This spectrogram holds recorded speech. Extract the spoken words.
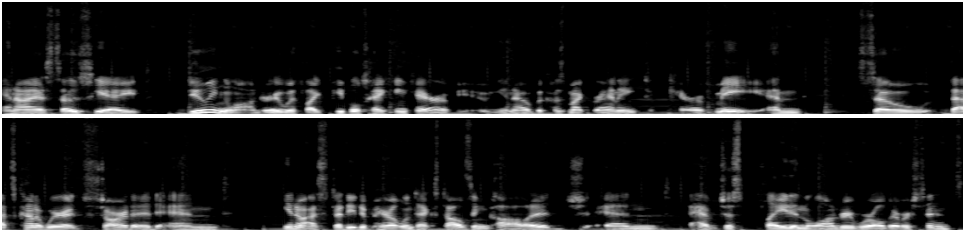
And I associate doing laundry with like people taking care of you, you know, because my granny took care of me. And so that's kind of where it started. And you know, I studied apparel and textiles in college and have just played in the laundry world ever since.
